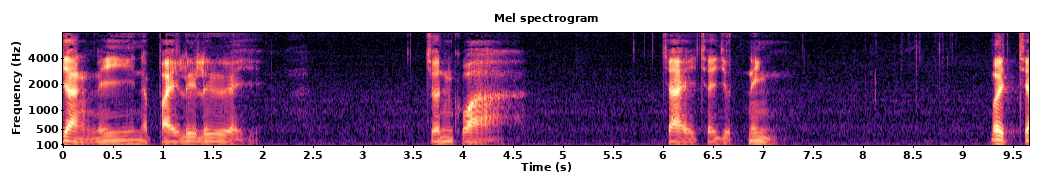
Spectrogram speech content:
อย่างนี้นะไปเรื่อยๆ จนกว่า ใจจะหยุดนิ่ง เมื่อใจ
